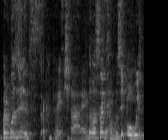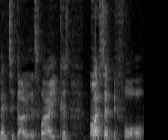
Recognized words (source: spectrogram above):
But it was which it? is a complete shame. But at the same time, was it always meant to go this way? Because I've said before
